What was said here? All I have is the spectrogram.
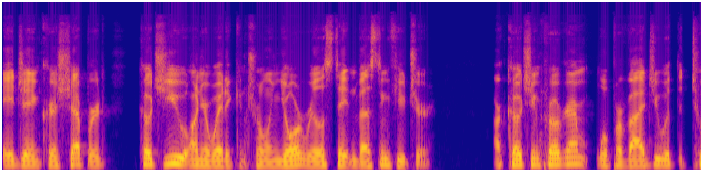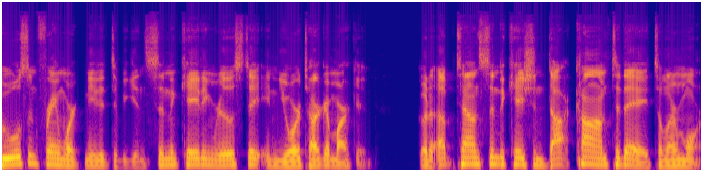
AJ and Chris Shepard, coach you on your way to controlling your real estate investing future. Our coaching program will provide you with the tools and framework needed to begin syndicating real estate in your target market. Go to uptownsyndication.com today to learn more.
